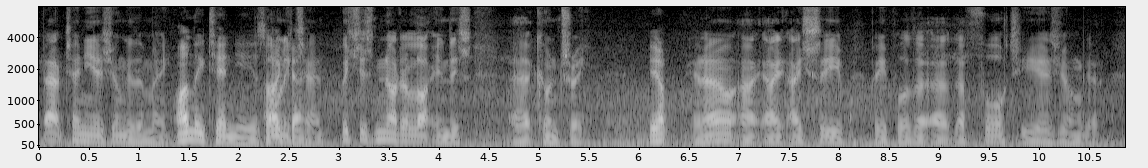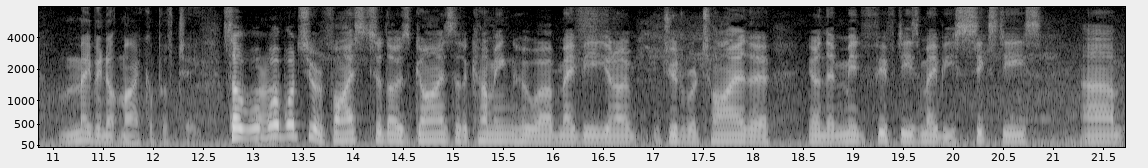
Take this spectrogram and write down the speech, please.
about 10 years younger than me. only ten years? Only okay. 10, which is not a lot in this uh, country. Yep. You know, I, I, I see people that are, are 40 years younger. Maybe not my cup of tea. So, what, right. what's your advice to those guys that are coming who are maybe you know due to retire? They're you know in their mid fifties, maybe sixties. Um,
